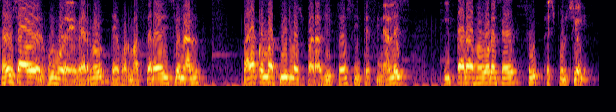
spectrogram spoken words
Se ha usado el jugo de berro de forma tradicional para combatir los parásitos intestinales y para favorecer su expulsión.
